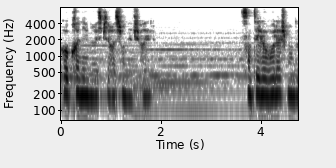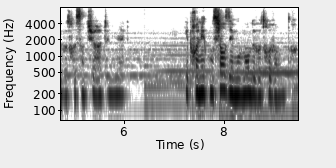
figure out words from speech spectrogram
Reprenez une respiration naturelle. Sentez le relâchement de votre ceinture abdominale et prenez conscience des mouvements de votre ventre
